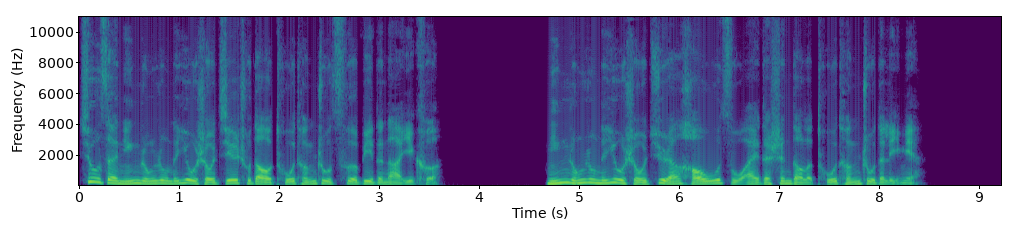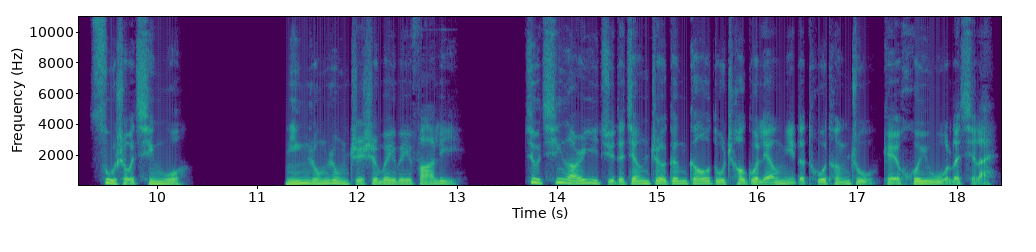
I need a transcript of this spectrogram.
就在宁荣荣的右手接触到图腾柱侧壁的那一刻。宁荣荣的右手居然毫无阻碍的伸到了图腾柱的里面，素手轻握，宁荣荣只是微微发力，就轻而易举的将这根高度超过两米的图腾柱给挥舞了起来。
